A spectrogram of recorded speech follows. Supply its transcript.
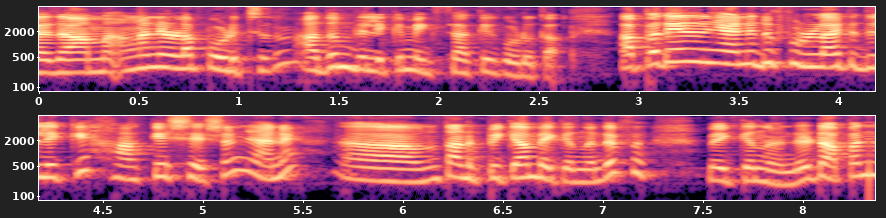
ബദാം അങ്ങനെയുള്ള പൊടിച്ചതും അതും ഇതിലേക്ക് മിക്സ് ആക്കി കൊടുക്കാം. അപ്പോൾ അതായത് ഞാനിത് ഫുള്ളായിട്ട് ഇതിലേക്ക് ആക്കിയ ശേഷം ഞാൻ ഒന്ന് തണുപ്പിക്കാൻ വെക്കുന്നുണ്ട് വെക്കുന്നുണ്ട് കേട്ടോ അപ്പം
